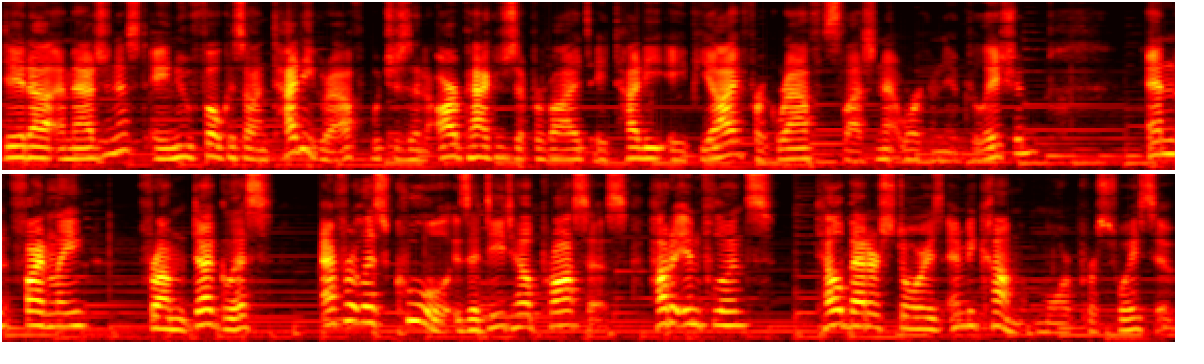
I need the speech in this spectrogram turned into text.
Data Imaginist, a new focus on tidygraph, which is an R package that provides a tidy API for graph slash network manipulation. And finally, from Douglas, effortless cool is a detailed process, how to influence, tell better stories, and become more persuasive.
